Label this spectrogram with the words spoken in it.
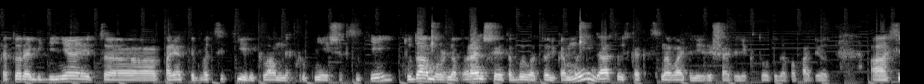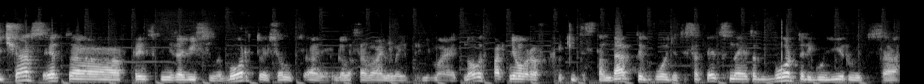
который объединяет э, порядка 20 рекламных крупнейших сетей. Туда можно... Раньше это было только мы, да, то есть как основатели решатели, кто туда попадет. А сейчас это, в принципе, независимый борт, то есть он э, голосованием они принимают новых партнеров, какие-то стандарты вводят, и, соответственно, этот борт регулируется,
